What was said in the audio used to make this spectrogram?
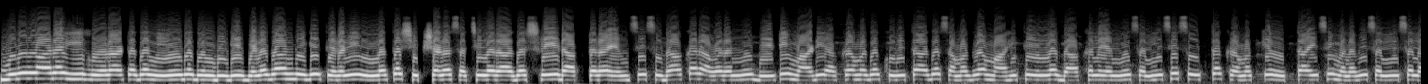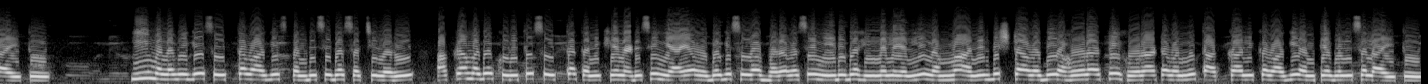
ಗುರುವಾರ ಈ ಹೋರಾಟದ ನಿಯೋಗದೊಂದಿಗೆ ಬೆಳಗಾವಿಗೆ ತೆರಳಿ ಉನ್ನತ ಶಿಕ್ಷಣ ಸಚಿವರಾದ ಶ್ರೀ ಡಾಕ್ಟರ ಎಂಸಿ ಸುಧಾಕರ್ ಅವರನ್ನು ಭೇಟಿ ಮಾಡಿ ಅಕ್ರಮದ ಕುರಿತಾದ ಸಮಗ್ರ ಮಾಹಿತಿಯುಳ್ಳ ದಾಖಲೆಯನ್ನು ಸಲ್ಲಿಸಿ ಸೂಕ್ತ ಕ್ರಮಕ್ಕೆ ಒತ್ತಾಯಿಸಿ ಮನವಿ ಸಲ್ಲಿಸಲಾಯಿತು. ಈ ಮನವಿಗೆ ಸೂಕ್ತವಾಗಿ ಸ್ಪಂದಿಸಿದ ಸಚಿವರು, ಅಕ್ರಮದ ಕುರಿತು ಸೂಕ್ತ ತನಿಖೆ ನಡೆಸಿ ನ್ಯಾಯ ಒದಗಿಸುವ ಭರವಸೆ ನೀಡಿದ ಹಿನ್ನೆಲೆಯಲ್ಲಿ ನಮ್ಮ ಅನಿರ್ದಿಷ್ಟಾವಧಿ ಅಹೋರಾತ್ರಿ ಹೋರಾಟವನ್ನು ತಾತ್ಕಾಲಿಕವಾಗಿ ಅಂತ್ಯಗೊಳಿಸಲಾಯಿತು.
